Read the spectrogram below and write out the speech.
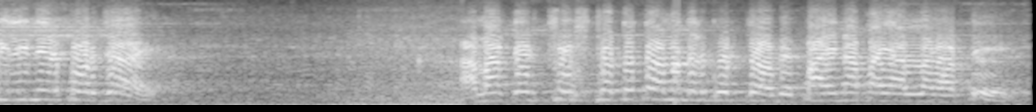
বিলীনের পর্যায়ে। আমাদের চেষ্টাটা তো আমাদের করতে হবে, পায় না পায় আল্লাহর হাতে।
